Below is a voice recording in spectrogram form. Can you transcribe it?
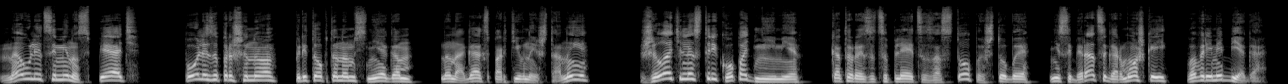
На улице минус пять, поле запрошено притоптанным снегом, на ногах спортивные штаны, желательно стрико под ними, которое зацепляется за стопы, чтобы не собираться гармошкой во время бега.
